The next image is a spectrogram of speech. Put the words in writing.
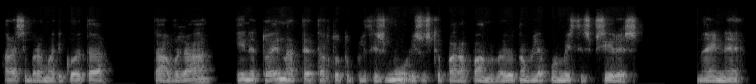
αλλά στην πραγματικότητα τα αυγά είναι το 1 τέταρτο του πληθυσμού, ίσως και παραπάνω. Δηλαδή, όταν βλέπουμε εμείς τις ψήρες να είναι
